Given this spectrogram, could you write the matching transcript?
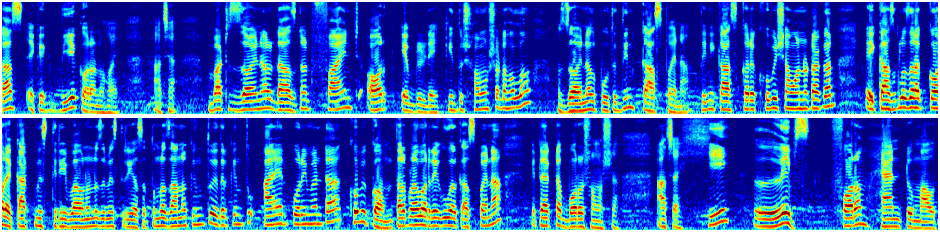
কাজ এক দিয়ে করানো হয়। আচ্ছা but Joynal does not find work everyday কিন্তু সমস্যাটা হলো, জয়নাল প্রতিদিন কাজ পায় না। তিনি কাজ করে খুবই সামান্য টাকার। এই কাজগুলো যারা করে, কাঠমিস্ত্রি বা অন্যান্য যে মিস্ত্রি আছে, তোমরা জানো কিন্তু এদের কিন্তু আয়ের পরিমাণটা খুবই কম। তারপর আবার রেগুলার কাজ পায় না। এটা একটা বড় সমস্যা। আচ্ছা he lives from hand to mouth.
